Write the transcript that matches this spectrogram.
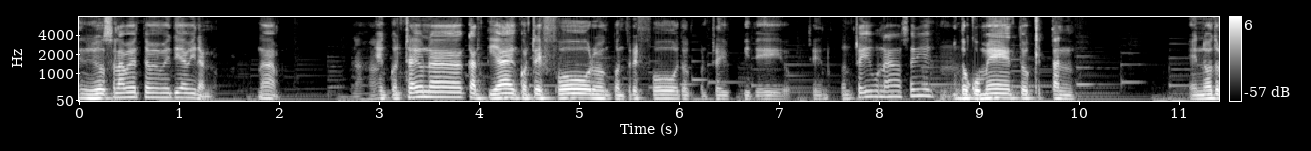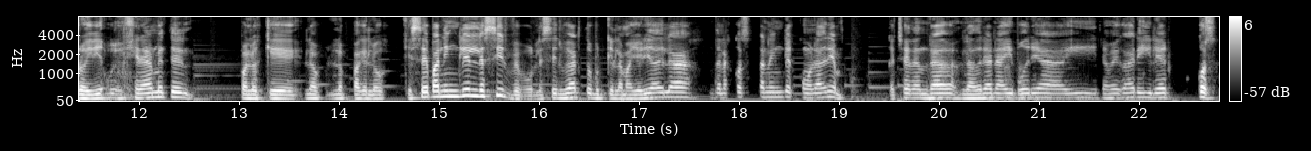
Yo solamente me metí a mirarlo. Nada. Ajá. Encontré una cantidad, encontré foros, encontré fotos, encontré videos, encontré una serie documentos que están en otro idioma. Generalmente, para los que para que los que sepan inglés les sirve, les sirve harto porque la mayoría de, las de las cosas están en inglés, como la Adrián. ¿Cachai? La, Andra- la Adriana ahí podría ir navegar y leer cosas.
